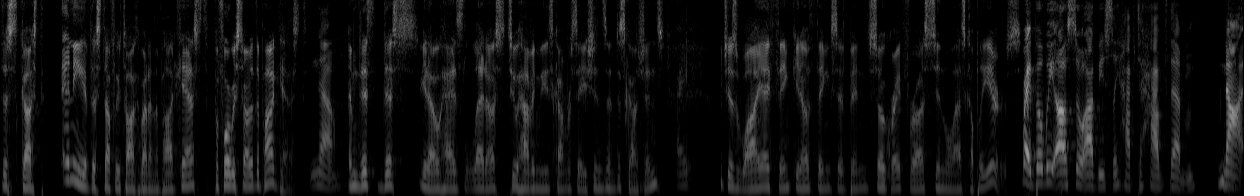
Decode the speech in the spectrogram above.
discussed any of the stuff we talked about in the podcast before we started the podcast. no. And this this, you know, has led us to having these conversations and discussions, right which is why I think, you know, things have been so great for us in the last couple of years. Right, but we also obviously have to have them not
